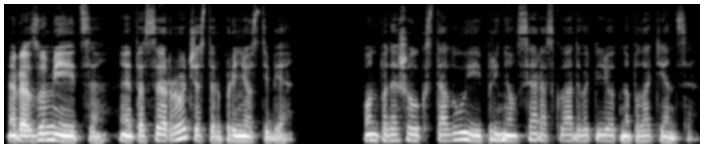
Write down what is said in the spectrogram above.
Разумеется, это сэр Рочестер принес тебе. Он подошел к столу и принялся раскладывать лед на полотенце.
